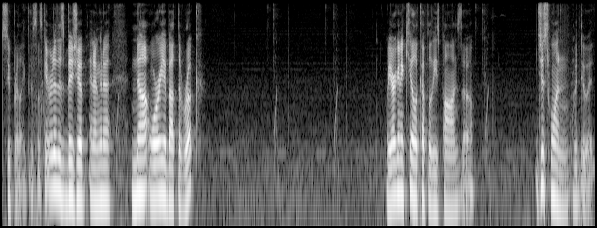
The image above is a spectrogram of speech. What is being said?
super like this. Let's get rid of this bishop and I'm gonna not worry about the rook. We are going to kill a couple of these pawns, though. Just one would do it.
